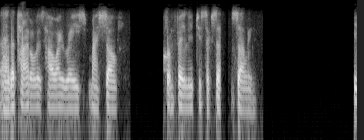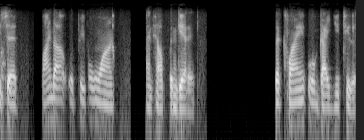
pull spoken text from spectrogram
uh, the title is How I Raised Myself from Failure to Success Selling. He said, find out what people want and help them get it. The client will guide you to the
